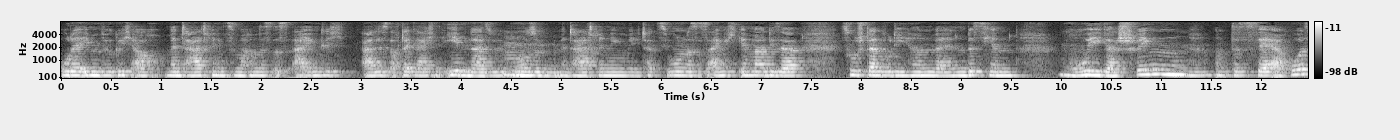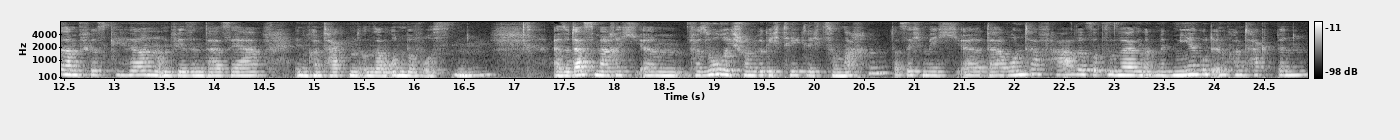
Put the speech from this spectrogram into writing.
oder eben wirklich auch Mentaltraining zu machen. Das ist eigentlich alles auf der gleichen Ebene. Also Hypnose, Mhm. Mentaltraining, Meditation. Das ist eigentlich immer dieser Zustand, wo die Hirnwellen ein bisschen ruhiger schwingen. Mhm. Und das ist sehr erholsam fürs Gehirn und wir sind da sehr in Kontakt mit unserem Unbewussten. Mhm. Also das mache ich, ähm, versuche ich schon wirklich täglich zu machen, dass ich mich äh, da runterfahre sozusagen und mit mir gut in Kontakt bin.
